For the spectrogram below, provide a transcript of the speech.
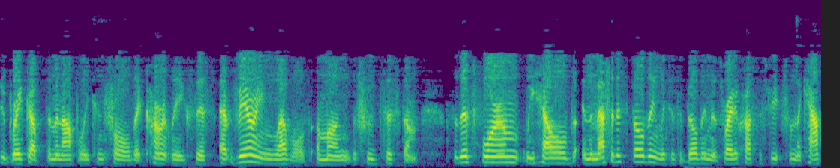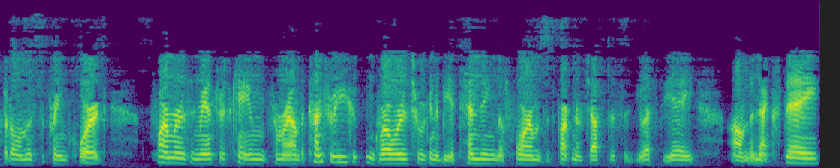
to break up the monopoly control that currently exists at varying levels among the food system. So this forum we held in the Methodist building, which is a building that's right across the street from the Capitol and the Supreme Court. Farmers and ranchers came from around the country and growers who were going to be attending the forum the Department of Justice at USDA um, the next day.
